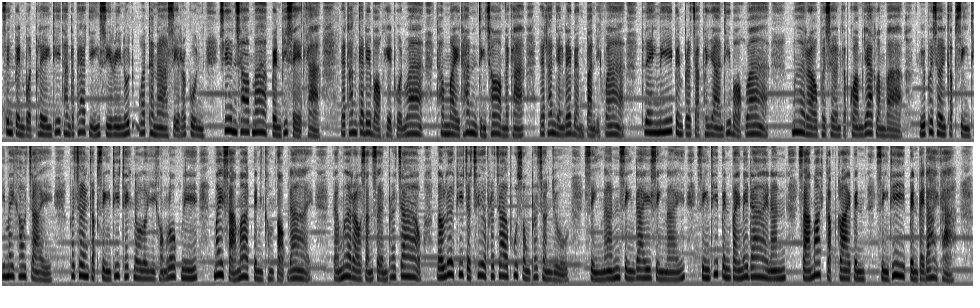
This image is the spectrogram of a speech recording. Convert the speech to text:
ซึ่งเป็นบทเพลงที่ทันตแพทย์หญิงสิรินุชวัฒนาศิรกุล ชื่นชอบมากเป็นพิเศษค่ะ และท่านก็ได้บอกเหตุผลว่าทำไมท่านจึงชอบนะคะ และท่านยังได้แบ่งปันอีกว่า เพลงนี้เป็นประจักษ์พยานที่บอกว่า เมื่อเราเผชิญกับความยากลำบาก หรือเผชิญกับสิ่งที่ไม่เข้าใจ เผชิญกับสิ่งที่เทคโนโลยีของโลกนี้ไม่สามารถเป็นคำตอบได้ แต่เมื่อเราสรรเสริญพระเจ้า เราเลือกที่จะเชื่อพระเจ้าผู้ทรงพระชนอยู่ สิ่งนั้นสิ่งใดสิ่งไหน สิ่งที่เป็นไปไม่ได้นั้น สามารถกลับกลายเป็นสิ่งที่เป็นไปได้ค่ะ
